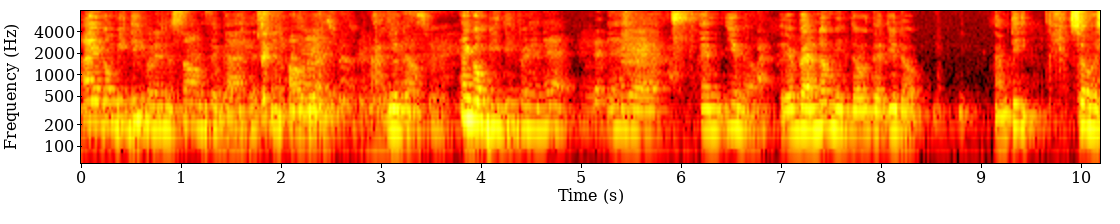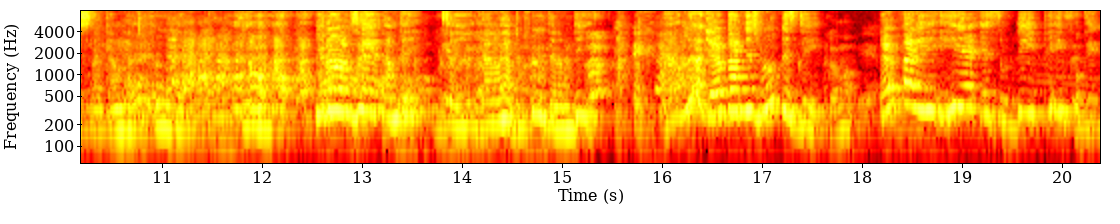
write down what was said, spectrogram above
I ain't gonna be deeper than the songs that God has sent already. You know, I ain't gonna be deeper than that. And uh, and you know, everybody know me know that you know I'm deep. So it's like I don't have to prove that. You know, you know what I'm saying? I'm deep. So you, I don't have to prove that I'm deep. Look, everybody in this room is deep. Come on. Everybody here is some deep people. Deep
